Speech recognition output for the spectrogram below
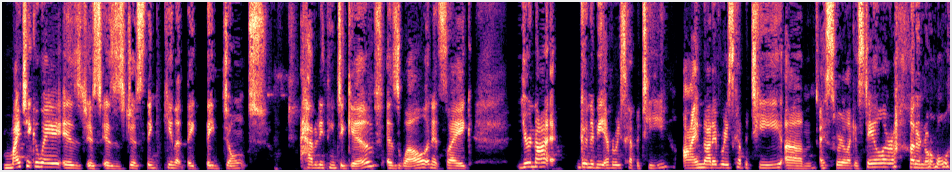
my takeaway is just, is just thinking that they, they don't have anything to give as well. And it's like, you're not going to be everybody's cup of tea. I'm not everybody's cup of tea. Um, I swear like a sailor on a normal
